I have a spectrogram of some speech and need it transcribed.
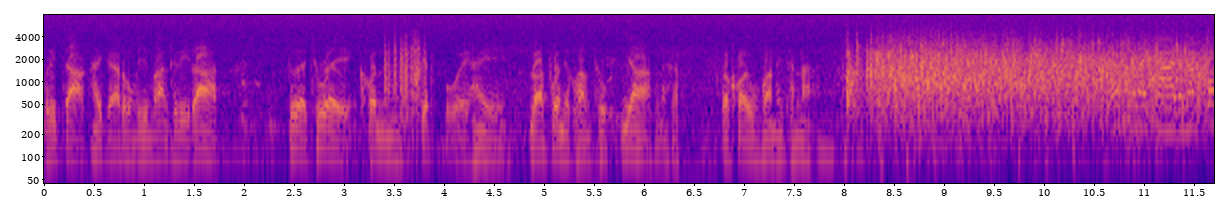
บริจาคให้แก่โรงพยาบาลศิริราช เพื่อช่วยคนเจ็บป่วยให้รอดพ้นจากความทุกข์ยากนะครับ ก็ขออวยพรให้ชนะและทางรายการนะครับก็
